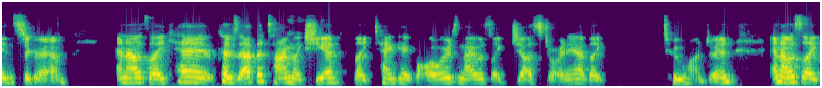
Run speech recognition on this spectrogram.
Instagram, and I was like, hey, because at the time, like she had like 10k followers, and I was like just joining. I had like 200, and I was like,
